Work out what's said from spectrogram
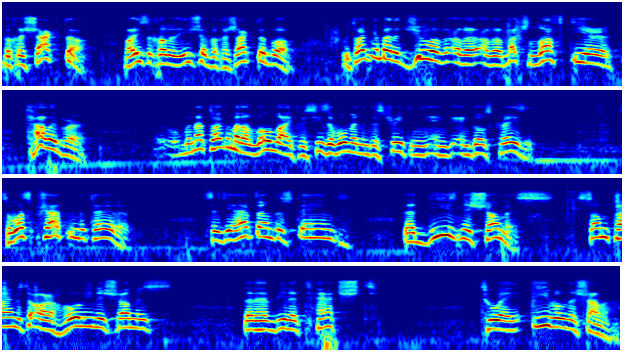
v'chashakta We're talking about a Jew of, of, a, of a much loftier caliber. We're not talking about a low life who sees a woman in the street and, and, and goes crazy. So what's pshat in the Torah? It says you have to understand that these neshamas, sometimes there are holy neshamas that have been attached to an evil neshama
